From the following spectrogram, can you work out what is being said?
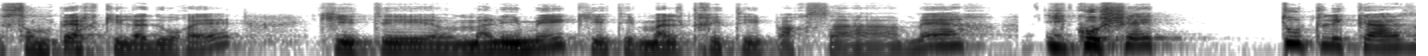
son père qu'il adorait, qui était mal aimé, qui était maltraité par sa mère. Il cochait toutes les cases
